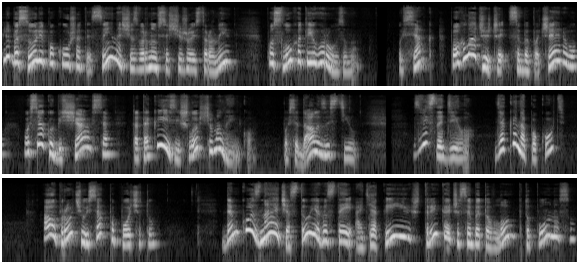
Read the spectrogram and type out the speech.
Хліба солі покушати, сина, що звернувся з чужої сторони, послухати його розуму. Усяк, погладжуючи себе по череву, осяк обіщався, та таки зійшло що маленько. Посідали за стіл, Звісне діло. Дяки на покуть. А опрочі усяк по почету. Демко знає, частує гостей, а дяки, штрикаючи себе то в лоб, то по носу,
